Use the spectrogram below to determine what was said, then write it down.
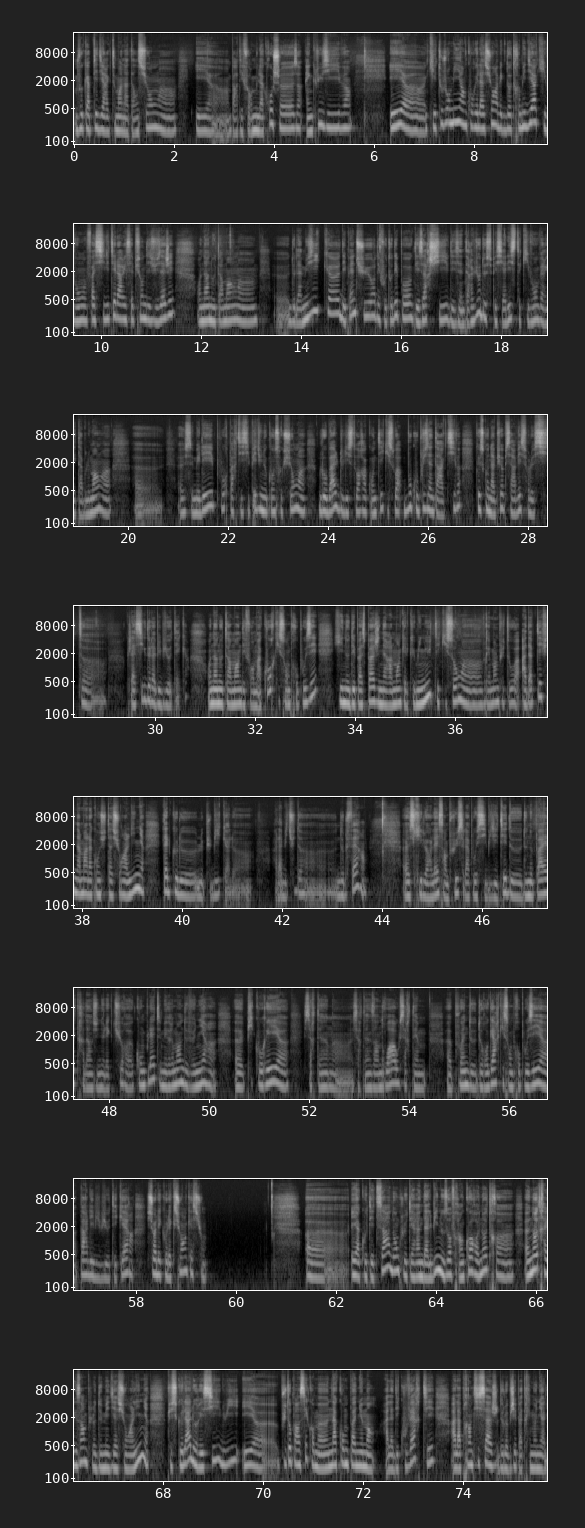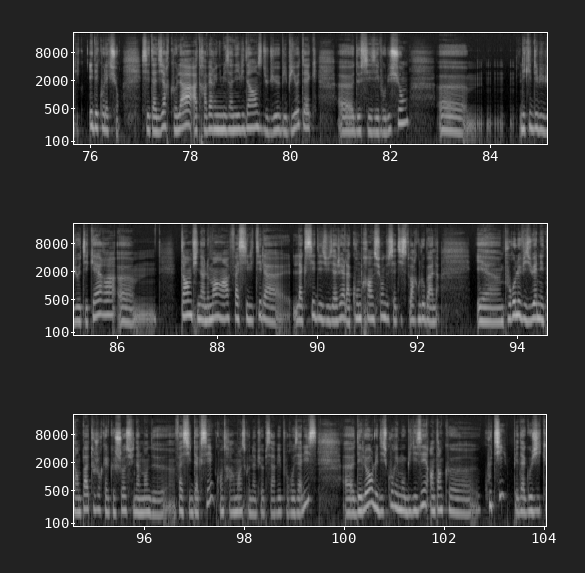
veut capter directement l'attention euh, et euh, par des formules accrocheuses, inclusives, et euh, qui est toujours mis en corrélation avec d'autres médias qui vont faciliter la réception des usagers. On a notamment euh, euh, de la musique, des peintures, des photos d'époque, des archives, des interviews de spécialistes qui vont véritablement se mêler pour participer d'une construction globale de l'histoire racontée qui soit beaucoup plus interactive que ce qu'on a pu observer sur le site classique de la bibliothèque. On a notamment des formats courts qui sont proposés, qui ne dépassent pas généralement quelques minutes et qui sont euh, vraiment plutôt adaptés finalement à la consultation en ligne telle que le, public a l'habitude euh, de le faire, ce qui leur laisse en plus la possibilité de, ne pas être dans une lecture euh, complète, mais vraiment de venir euh, picorer euh, certains, euh, endroits ou certains euh, points de, regard qui sont proposés euh, par les bibliothécaires sur les collections en question. Euh, et à côté de ça, donc le terrain d'Albi nous offre encore un autre, euh, exemple de médiation en ligne, puisque là, le récit, lui, est euh, plutôt pensé comme un accompagnement à la découverte et à l'apprentissage de l'objet patrimonial et des collections. C'est-à-dire que là, à travers une mise en évidence du lieu bibliothèque, euh, de ses évolutions, euh, l'équipe des bibliothécaires euh, tend finalement à faciliter la- l'accès des usagers à la compréhension de cette histoire globale. Et euh, pour eux, le visuel n'étant pas toujours quelque chose finalement de facile d'accès, contrairement à ce qu'on a pu observer pour Rosalis, euh, dès lors, le discours est mobilisé en tant qu'outil pédagogique.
